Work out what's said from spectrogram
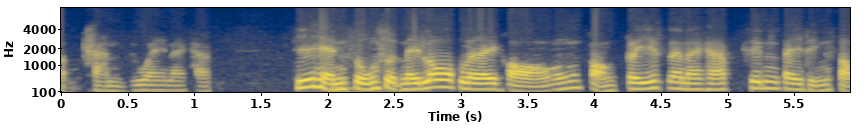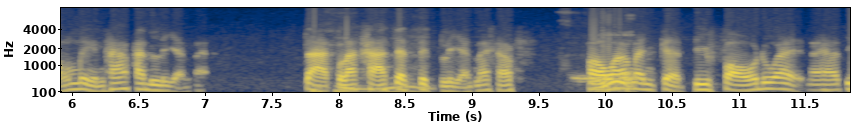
สำคัญด้วยนะครับ ที่เห็นสูงสุดในโลกเลยของของกรีซนะครับ ขึ้นไปถึง25,000เหรียญน่ะจากราคา70เหรียญนะครับ เพราะว่ามันเกิด default ด้วยนะฮะจ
